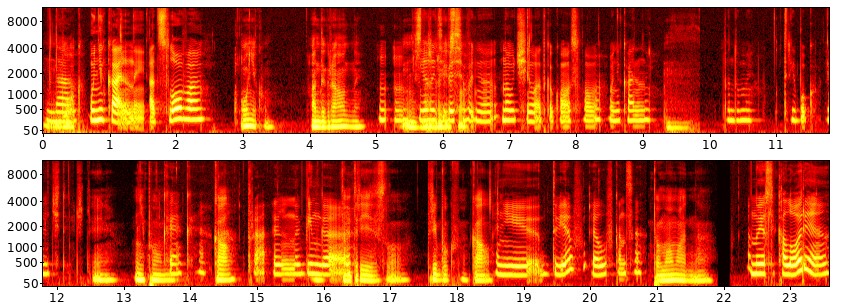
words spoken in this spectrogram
да, Блог. уникальный от слова Уникум. Андеграундный. М-м. Не Я знаю же других тебя слов. сегодня научила от какого слова уникальный. Подумай. Три буквы или четыре. Четыре. Не помню. К, К. Кал. Правильно, бинго. Там три слова. Три буквы. Кал. Они две в Л в конце. По-моему, одна. Но если калории,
